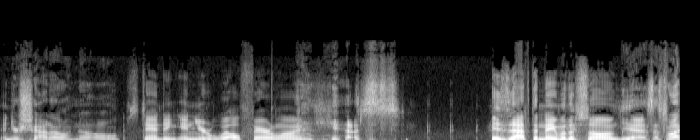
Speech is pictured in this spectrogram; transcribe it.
in your shadow. No. Standing in your welfare line? Yes. Is that the name of the song? Yes. That's why.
